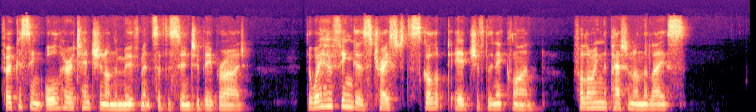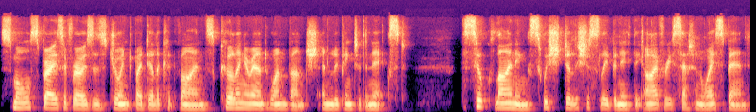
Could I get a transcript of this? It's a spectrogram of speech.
focusing all her attention on the movements of the soon to be bride. The way her fingers traced the scalloped edge of the neckline, following the pattern on the lace. Small sprays of roses joined by delicate vines curling around one bunch and looping to the next. The silk lining swished deliciously beneath the ivory satin waistband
